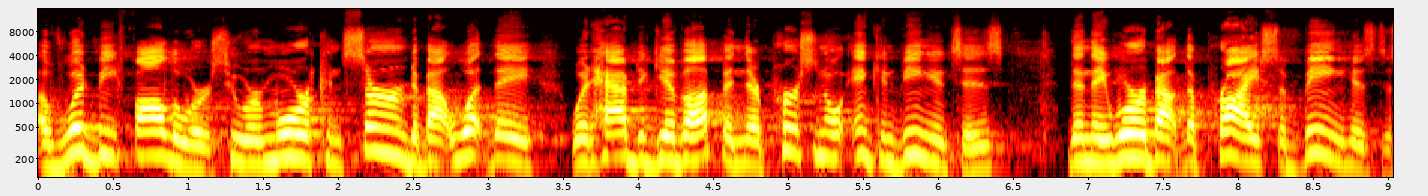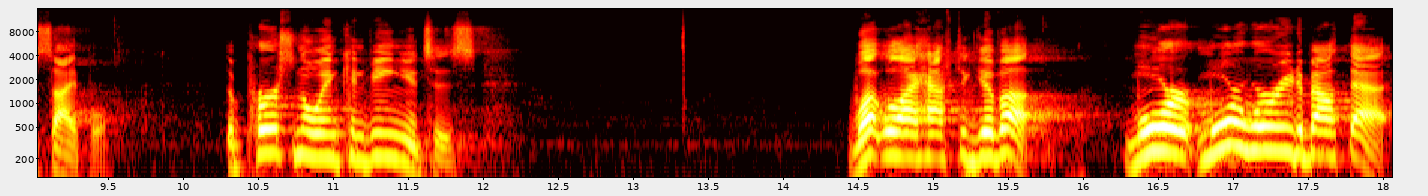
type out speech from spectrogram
of would be followers who were more concerned about what they would have to give up and their personal inconveniences than they were about the price of being his disciple. The personal inconveniences. What will I have to give up? More, more worried about that.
